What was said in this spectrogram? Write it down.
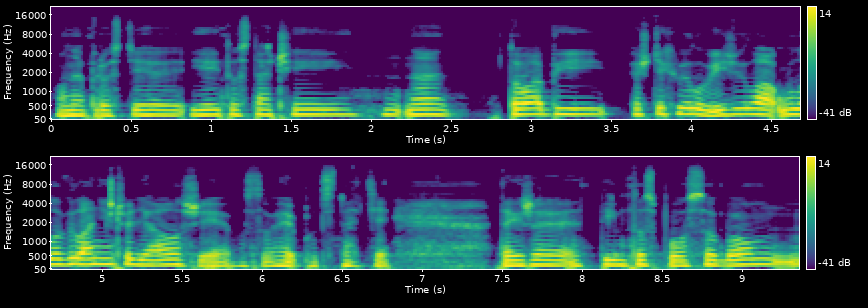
Ona proste, jej to stačí na to, aby ešte chvíľu vyžila a ulovila niečo ďalšie vo svojej podstate. Takže týmto spôsobom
